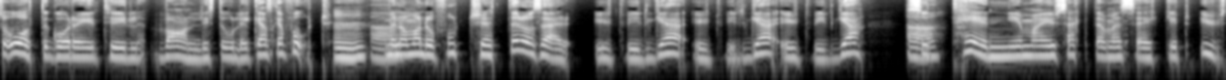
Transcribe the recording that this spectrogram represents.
så återgår den ju till vanlig storlek ganska fort. Mm. Men om man då fortsätter att så här, utvidga, utvidga, utvidga så Ja. tänjer man ju sakta men säkert ut.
